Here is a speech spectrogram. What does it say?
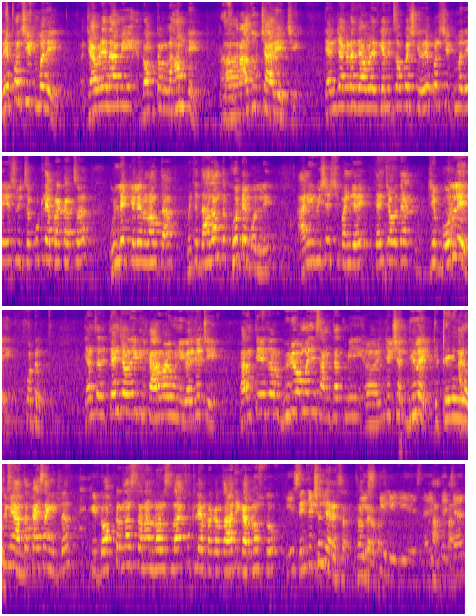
रेफर शीटमध्ये ज्या वेळेला आम्ही डॉक्टर लहामटे राजू. चारेचे त्यांच्याकडे ज्या वेळेस गेले चौकशी केली रेफर शीटमध्ये एसवीचं कुठल्याही प्रकारचं उल्लेख केलेला नव्हता. म्हणजे दादांत खोटे बोलले. आणि विशेष म्हणजे त्यांच्यावर त्या जे बोलले ते खोटं. त्यांचं त्यांच्यावर देखील कारवाई होणे गरजेची आहे. कारण ते जर व्हिडिओमध्ये सांगतात मी इंजेक्शन दिलंय. आणि तुम्ही आता काय सांगितलं? की डॉक्टर नसताना नर्सला कुठल्या प्रकारचा अधिकार नसतो. इंजेक्शन देण्याचा संदर्भात.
